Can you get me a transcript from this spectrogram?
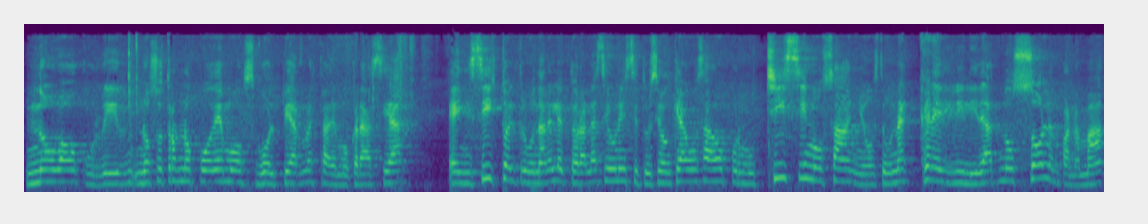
no va a ocurrir. Nosotros no podemos golpear nuestra democracia. E insisto, el Tribunal Electoral ha sido una institución que ha gozado por muchísimos años de una credibilidad no solo en Panamá,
